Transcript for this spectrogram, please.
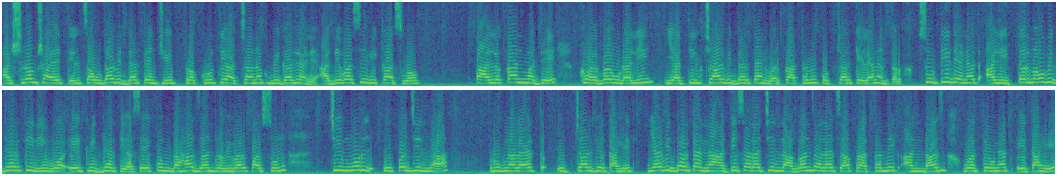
आश्रमशाळेतील चौदा विद्यार्थ्यांची प्रकृती अचानक बिघडल्याने आदिवासी विकास व पालकांमध्ये खळबळ उडाली. यातील चार विद्यार्थ्यांवर प्राथमिक उपचार केल्यानंतर सुटी देण्यात आली. तर नऊ विद्यार्थिनी व एक विद्यार्थी असे एकूण दहा जण रविवारपासून चिमूर उपजिल्हा रुग्णालयात उपचार घेत आहेत. या विद्यार्थ्यांना अतिसाराची लागण झाल्याचा प्राथमिक अंदाज वर्तवण्यात येत आहे.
